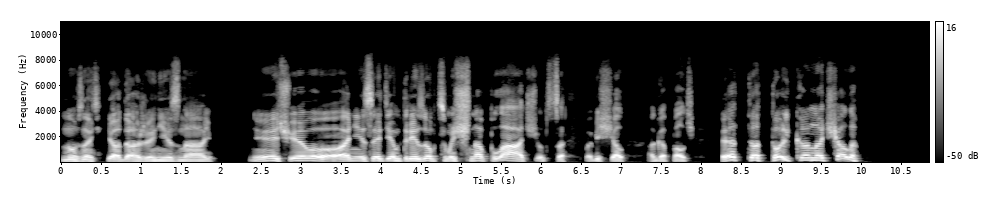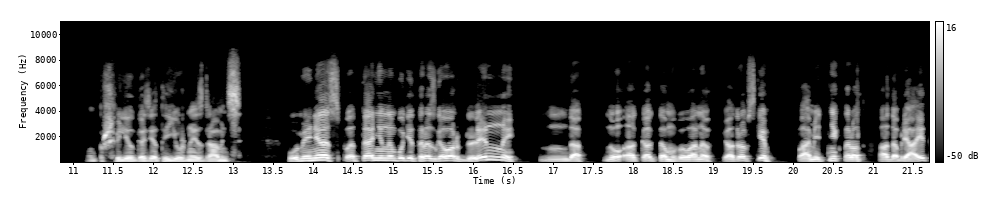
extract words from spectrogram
Ну, знаете, я даже не знаю. — Ничего, они с этим трезубцем еще наплачутся, — пообещал Агапалыч. — Это только начало. Он пошевелил газеты «Южная здравница». У меня с Потаниным будет разговор длинный. М да, ну а как там в Ивано-Федоровске? Памятник народ одобряет?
